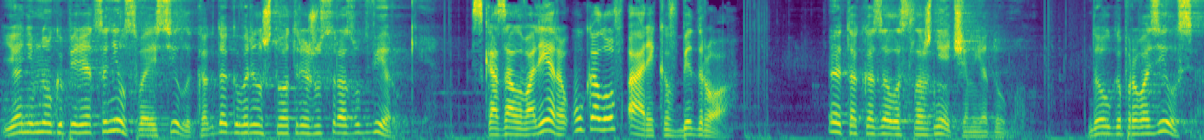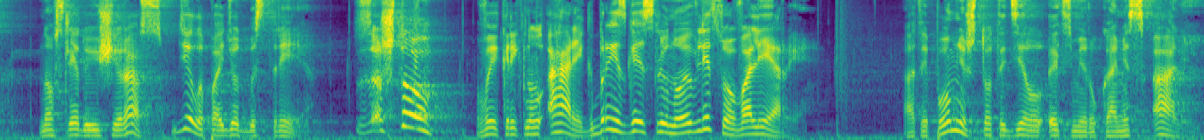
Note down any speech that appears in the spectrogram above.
«Я немного переоценил свои силы, когда говорил, что отрежу сразу две руки», — сказал Валера, уколов Арика в бедро. «Это оказалось сложнее, чем я думал. Долго провозился, но в следующий раз дело пойдет быстрее». «За что?» — выкрикнул Арик, брызгая слюной в лицо Валеры. «А ты помнишь, что ты делал этими руками с Алей?»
